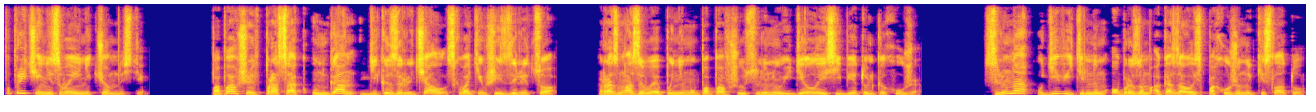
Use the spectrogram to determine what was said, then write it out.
по причине своей никчемности. Попавший в просак унган дико зарычал, схватившись за лицо, размазывая по нему попавшую слюну и делая себе только хуже. Слюна удивительным образом оказалась похожа на кислоту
